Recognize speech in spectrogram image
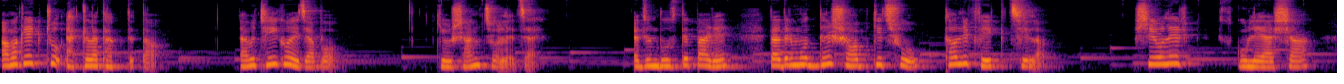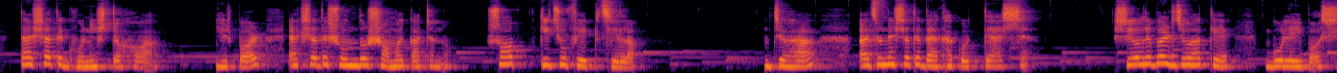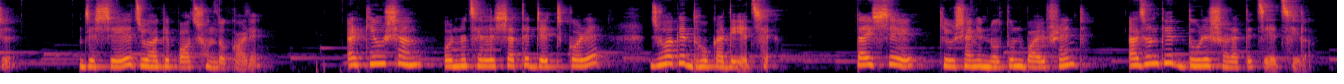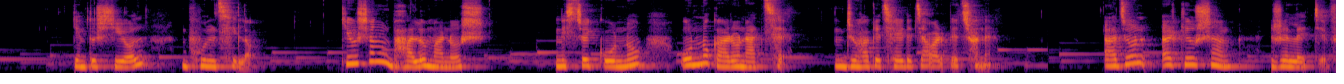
আমাকে একটু একলা থাকতে দাও। আমি ঠিক হয়ে যাব। কিউসাং চলে যায়। একজন বুঝতে পারে তাদের মধ্যে সব কিছু তাহলে ফেক ছিল। শিওলের স্কুলে আসা, তার সাথে ঘনিষ্ঠ হওয়া, এরপর একসাথে সুন্দর সময় কাটানো সব কিছু ফেক ছিল। জুহা আজুনের সাথে দেখা করতে আসে। শিওল এবার জুহাকে বলেই বসে যে সে জুহাকে পছন্দ করে। আর কিউসাং অন্য ছেলের সাথে ডেট করে জুহাকে ধোকা দিয়েছে। তাই সে কিউসাংয়ের নতুন বয়ফ্রেন্ড আজনকে দূরে সরাতে চেয়েছিল। কিন্তু শিওল ভুল ছিল। কিউসাং ভালো মানুষ। নিশ্চয় কোনো অন্য কারণ আছে জুহাকে ছেড়ে যাওয়ার পেছনে। আজন আর কিউসাং রিলেটিভ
